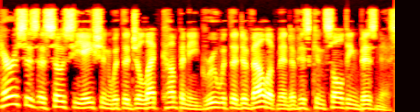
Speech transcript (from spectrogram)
Harris's association with the Gillette Company grew with the development of his consulting business.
